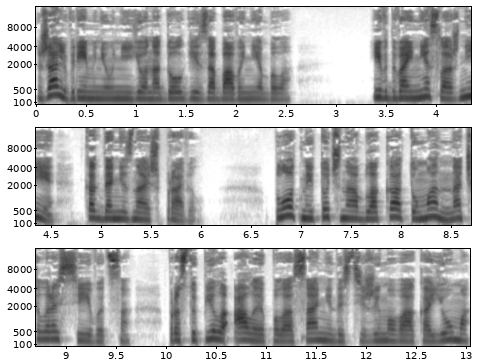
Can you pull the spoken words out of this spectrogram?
Жаль, времени у нее на долгие забавы не было. И вдвойне сложнее, когда не знаешь правил. Плотный, точно облака, туман начал рассеиваться. Проступила алая полоса недостижимого окоема,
